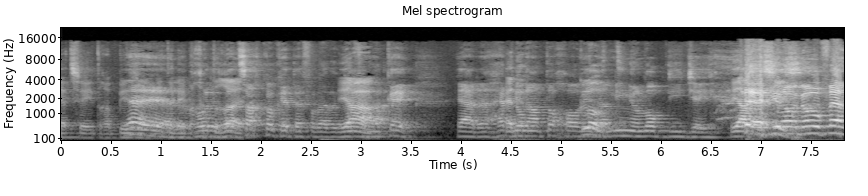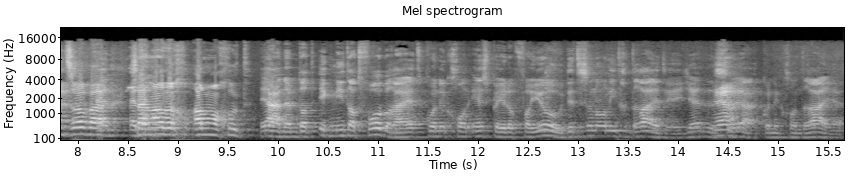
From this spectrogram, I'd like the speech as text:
et cetera. Ja, Busy, ja, ja, alleen dat, maar hoorde- dat gedraaid. zag ik ook heel even bij. dat Ja. Oké, ja, dan heb En je dan- toch wel weer een Minion Lob DJ. Ja, precies. know, no offense hoor, maar En- en zijn dan- alle- allemaal goed. Ja, en omdat ik niet had voorbereid, kon ik gewoon inspelen op van, yo, dit is er nog niet gedraaid, weet je. Dus Ja. ja, ja kon ik gewoon draaien.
